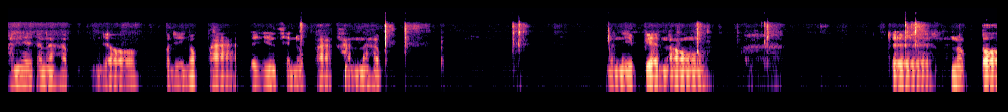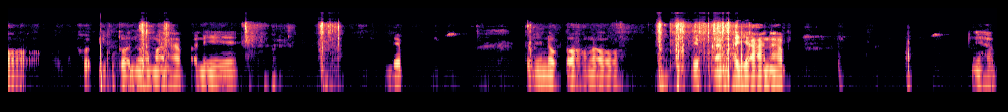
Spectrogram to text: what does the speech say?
กำลังจะแต่งพะเนียดกันนะครับ เดี๋ยวพอดีนกป่าได้ยินเสียงนกป่าขันนะครับวันนี้เปลี่ยนเอาเจอนกต่ออีกตัวหนึงออกมาครับ อันนี้เด็บตัวนี้นกต่อของเราเด็บกลางพญานะครับ นี่ครับ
